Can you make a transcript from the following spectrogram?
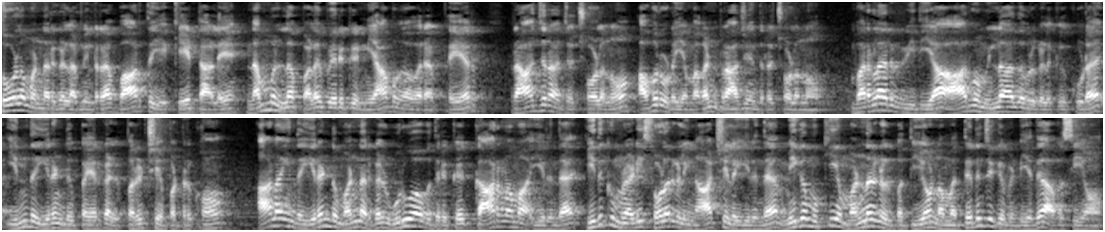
சோழ மன்னர்கள் அப்படின்ற வார்த்தையை கேட்டாலே நம்மள பல பேருக்கு ஞாபகம் வர பெயர் ராஜராஜ சோழனோ அவருடைய மகன் ராஜேந்திர சோழனோ. வரலாறு ரீதியாக ஆர்வம் இல்லாதவர்களுக்கு கூட இந்த இரண்டு பெயர்கள் பரிச்சயப்பட்டிருக்கும். ஆனால் இந்த இரண்டு மன்னர்கள் உருவாவதற்கு காரணமாக இருந்த இதுக்கு முன்னாடி சோழர்களின் ஆட்சியில் இருந்த மிக முக்கிய மன்னர்கள் பற்றியும் நம்ம தெரிஞ்சுக்க வேண்டியது அவசியம்.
